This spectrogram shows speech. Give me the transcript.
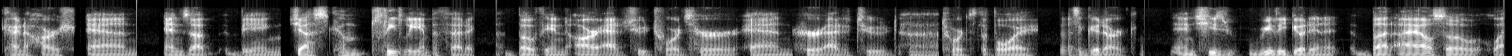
kind of harsh and ends up being just completely empathetic, both in our attitude towards her and her attitude uh, towards the boy. That's a good arc. And she's really good in it. But I also like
